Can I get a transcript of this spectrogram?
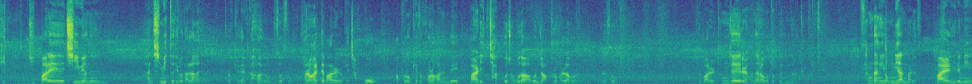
뒷, 뒷발에 치이면은 한 10m 뒤로 날아가잖아요. 그렇게 될까봐 너무 무서웠습니다. 촬영할 때 말을 이렇게 잡고 앞으로 계속 걸어가는데 말이 자꾸 저보다 먼저 앞으로 가려고 그러는 거예요. 그래서 그 말을 통제를 하느라고 조금 힘들었던 것 같아요. 상당히 영리한 말이었습니다. 말 이름이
